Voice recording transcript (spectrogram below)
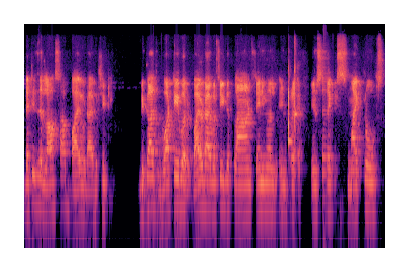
that is the loss of biodiversity. Because whatever biodiversity the plants animals insects microbes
